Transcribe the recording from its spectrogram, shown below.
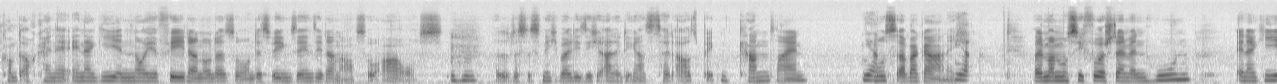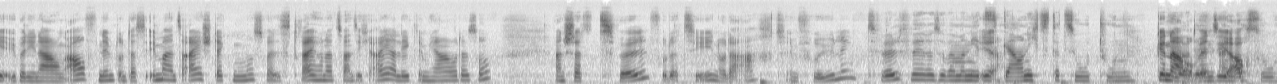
kommt auch keine Energie in neue Federn oder so. Und deswegen sehen sie dann auch so aus. Also das ist nicht, weil die sich alle die ganze Zeit auspicken. Kann sein, Ja. muss aber gar nicht. Ja. Weil man muss sich vorstellen, wenn ein Huhn Energie über die Nahrung aufnimmt und das immer ins Ei stecken muss, weil es 320 Eier legt im Jahr oder so, anstatt 12 oder 10 oder 8 im Frühling. Zwölf wäre so, wenn man jetzt Ja. gar nichts dazu tun Genau, würde. wenn sie Einfach auch- so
